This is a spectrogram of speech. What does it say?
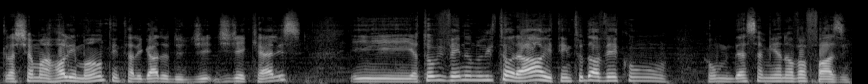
Que ela chama Holy Mountain, tá ligado? Do DJ Kellys. E eu tô vivendo no litoral e tem tudo a ver com, com dessa minha nova fase.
